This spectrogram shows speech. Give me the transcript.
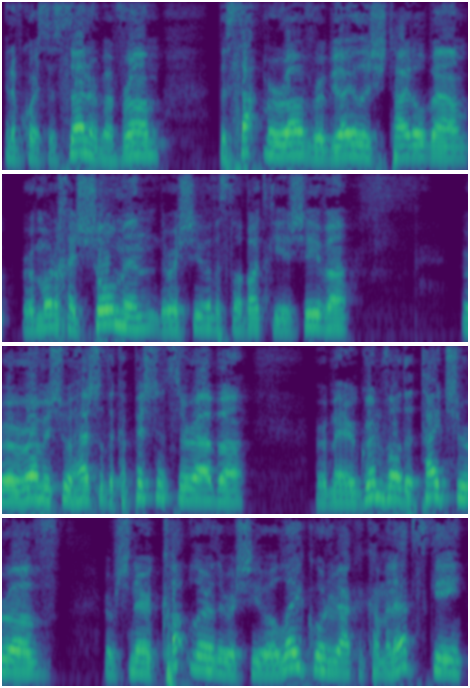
and of course his son, Rabbi Avram, the Satmar Rav, Rabbi Yoelish Teitelbaum, Rabbi Mordechai Shulman, the Rashiva the Slobodki Yeshiva, Rabbi Ramishu Heschel, the Kapishnitzer Rebbe, Rabbi Meir Grunwald, the Taitsher Rav, Reb Schneur Kotler, the Rashiva Lakewood, Rabbi Kamenetsky,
